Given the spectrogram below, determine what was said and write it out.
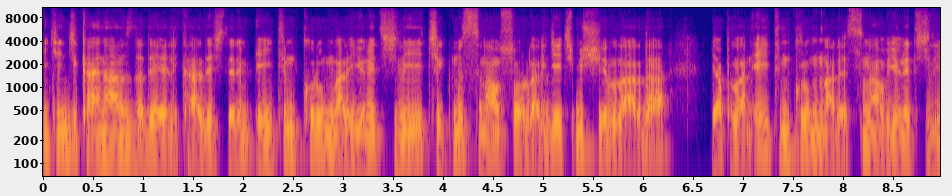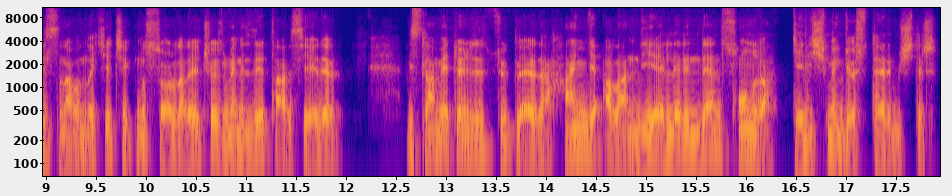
İkinci kaynağınız da değerli kardeşlerim eğitim kurumları yöneticiliği çıkmış sınav soruları geçmiş yıllarda yapılan eğitim kurumları sınav yöneticiliği sınavındaki çıkmış soruları çözmenizi tavsiye ederim. İslamiyet öncesi Türklerde hangi alan diğerlerinden sonra gelişme göstermiştir?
